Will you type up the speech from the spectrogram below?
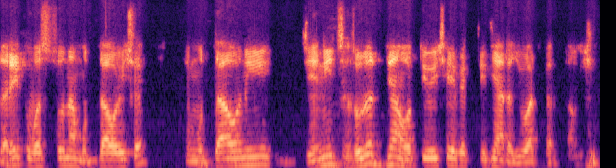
દરેક વસ્તુના મુદ્દા હોય છે, એ મુદ્દાઓની જેની જરૂરત જ્યાં હોતી હોય છે, એ વ્યક્તિ ત્યાં રજૂઆત કરતા હોય છે.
